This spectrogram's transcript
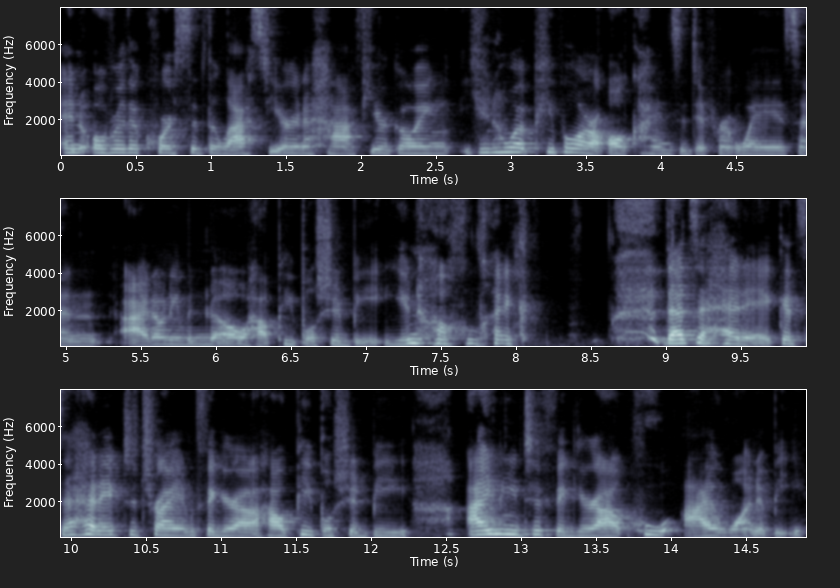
And over the course of the last year and a half, you're going, you know what, people are all kinds of different ways, and I don't even know how people should be. You know, like that's a headache. It's a headache to try and figure out how people should be. I need to figure out who I want to be.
